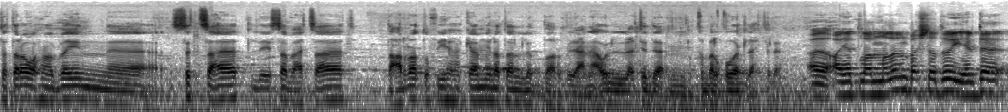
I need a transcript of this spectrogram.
تتراوح ما بين آه، ست ساعات لسبعة ساعات تعرضت فيها كاملة للضرب يعني أو للاعتداء من قبل قوات الاحتلال e, ayaklanmaların başladığı yerde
